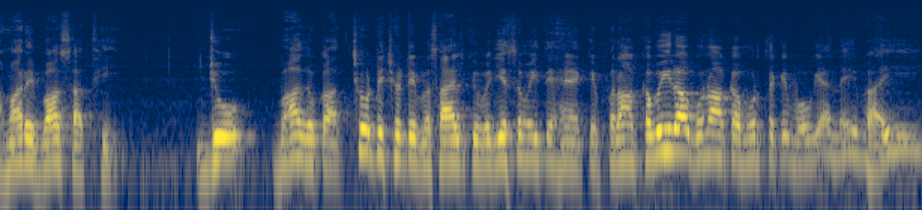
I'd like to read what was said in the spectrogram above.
हमारे बाद साथी जो बाद छोटे छोटे मसाइल की वजह समझते हैं कि फ़लाँ कबीरा गुनाह का मरतकब हो गया। नहीं भाई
